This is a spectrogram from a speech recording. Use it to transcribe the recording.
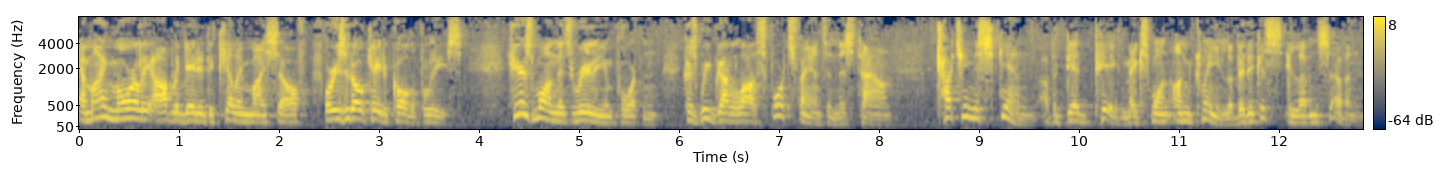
Am I morally obligated to kill him myself, or is it okay to call the police? Here's one that's really important, because we've got a lot of sports fans in this town. Touching the skin of a dead pig makes one unclean. Leviticus 11:7.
